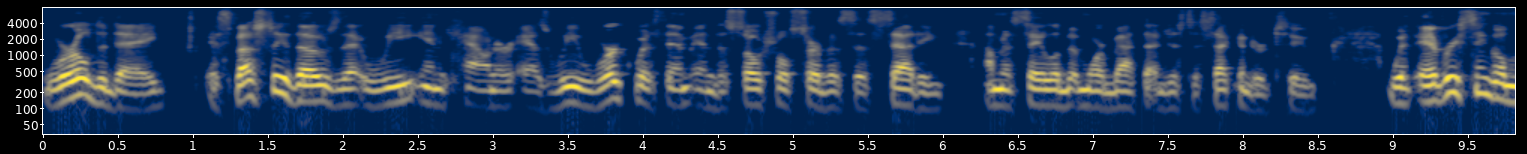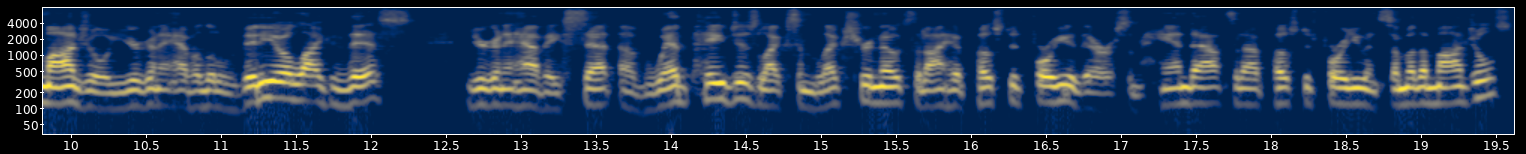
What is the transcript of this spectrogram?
world today, especially those that we encounter as we work with them in the social services setting. I'm going to say a little bit more about that in just a second or two. With every single module, you're going to have a little video like this you're going to have a set of web pages like some lecture notes that I have posted for you. There are some handouts that I've posted for you in some of the modules.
